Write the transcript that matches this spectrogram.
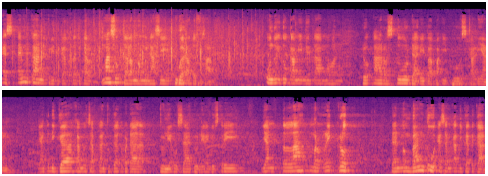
SMK Negeri 3 Kota Tegal masuk dalam nominasi 200 besar untuk itu kami minta mohon doa restu dari Bapak Ibu sekalian yang ketiga kami ucapkan juga kepada dunia usaha, dunia industri yang telah merekrut dan membantu SMK 3 Tegal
